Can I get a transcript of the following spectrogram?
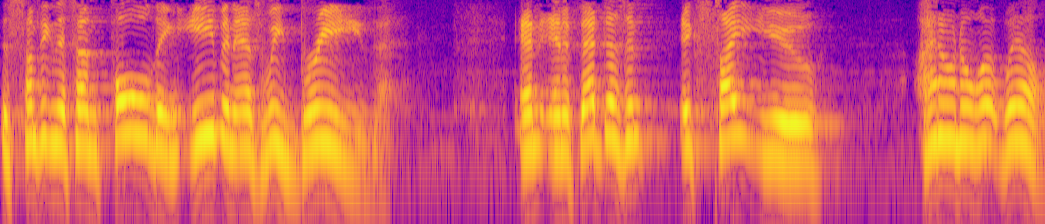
It's something that's unfolding even as we breathe. And, and if that doesn't excite you, I don't know what will.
